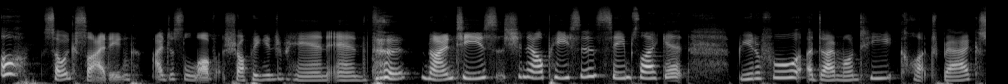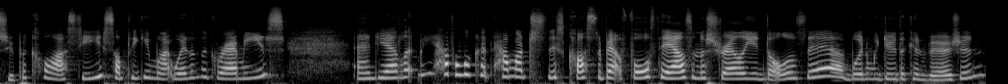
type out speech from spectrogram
Oh, so exciting. I just love shopping in Japan and the 90s Chanel pieces, seems like it. Beautiful, a Diamante clutch bag, super classy, something you might wear to the Grammys. And yeah, let me have a look at how much this cost about 4,000 Australian dollars there when we do the conversion.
